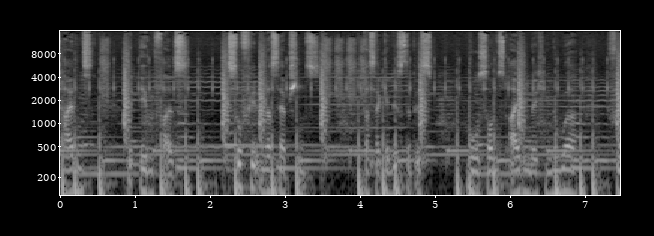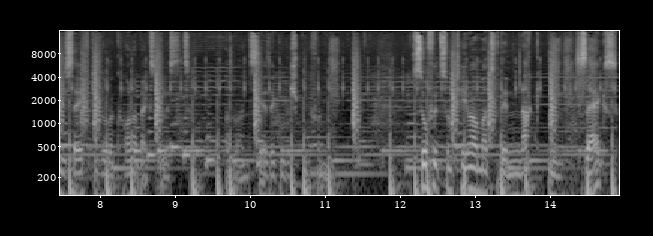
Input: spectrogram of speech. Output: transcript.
Titans mit ebenfalls so viel Interceptions dass er gelistet ist, wo sonst eigentlich nur Free Safeties oder Cornerbacks gelistet sind. Also ein sehr, sehr gutes Spiel von ihm. So viel zum Thema mal zu den nackten Sacks.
